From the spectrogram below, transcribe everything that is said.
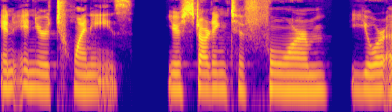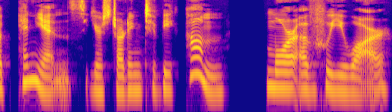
in, in your 20s, you're starting to form your opinions. You're starting to become more of who you are.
